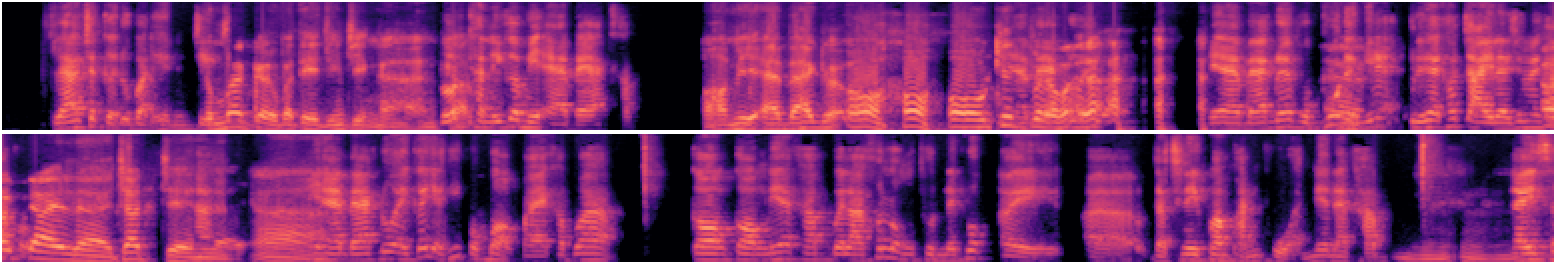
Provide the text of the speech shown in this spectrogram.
ๆแล้วจะเกิดอุบัติเหตุจริงสมมติว่าเกิดอุบัติเหตุจริงๆอะครับรถคันนี้ก็มีแอร์แบ็กครับ อ๋อมีแอร์แบ็กด้วย โอ้โหคิดเผื่อไว้แล้วมีแอร์แบ็กด้วยผมพูดอย่างเงี้ยคุณจะเข้าใจเลยใช่ไหมคเข้ารับผมเข้าใจเลยชัดเจนเลยอ่ามีแอร์แบ็กด้วยก็อย่างที่ผมบอกไปครับว่ากองกองเนี้ยครับเวลาเขาลงทุนในพวกไอ้เอ่อดัชนีความผันผวนเนี่ยนะครับอืมอืมในส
